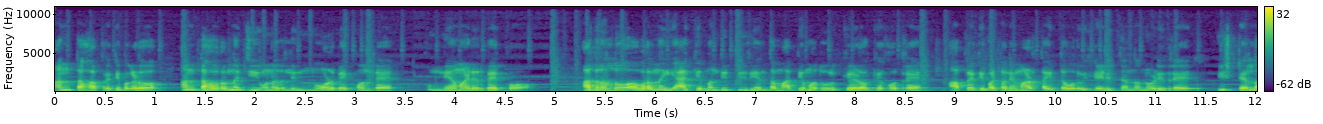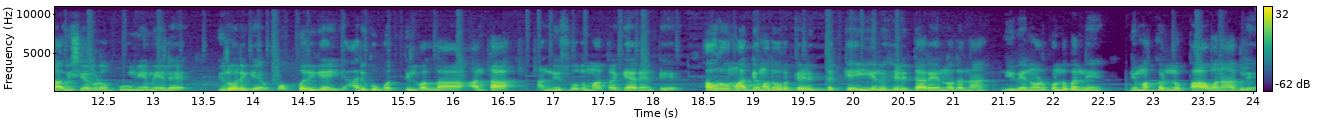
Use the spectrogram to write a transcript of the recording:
ಅಂತಹ ಪ್ರತಿಭೆಗಳು ಅಂತಹವರನ್ನು ಜೀವನದಲ್ಲಿ ನೋಡಬೇಕು ಅಂದರೆ ಪುಣ್ಯ ಮಾಡಿರಬೇಕು. ಅದರಲ್ಲೂ ಅವರನ್ನು ಯಾಕೆ ಬಂದಿದ್ದೀರಿ ಅಂತ ಮಾಧ್ಯಮದವರು ಕೇಳೋಕೆ ಹೋದರೆ ಆ ಪ್ರತಿಭಟನೆ ಮಾಡ್ತಾ ಇದ್ದವರು ಹೇಳಿದ್ದನ್ನು ನೋಡಿದರೆ ಇಷ್ಟೆಲ್ಲ ವಿಷಯಗಳು ಭೂಮಿಯ ಮೇಲೆ ಇರೋರಿಗೆ ಒಬ್ಬರಿಗೆ ಯಾರಿಗೂ ಗೊತ್ತಿಲ್ವಲ್ಲ ಅಂತ ಅನ್ನಿಸೋದು ಮಾತ್ರ ಗ್ಯಾರಂಟಿ ಅವರು ಮಾಧ್ಯಮದವರು ಕೇಳಿದ್ದಕ್ಕೆ ಏನು ಹೇಳಿದ್ದಾರೆ ಅನ್ನೋದನ್ನ ನೀವೇ ನೋಡಿಕೊಂಡು ಬನ್ನಿ ನಿಮ್ಮ ಕಣ್ಣು ಪಾವನ ಆಗಲಿ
